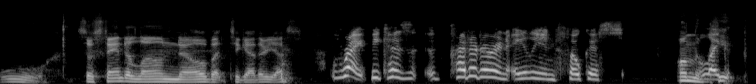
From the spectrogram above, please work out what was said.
Ooh. So standalone, no, but together, yes. Right, because Predator and Alien focus On the Like, peop-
